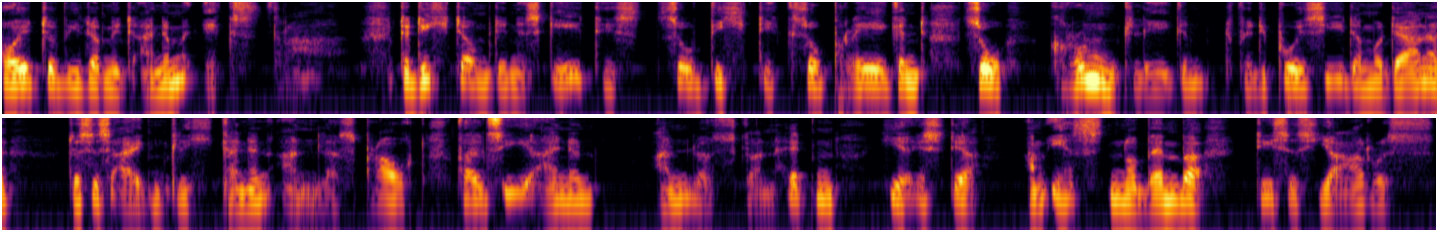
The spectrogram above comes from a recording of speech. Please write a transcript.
heute wieder mit einem Extra. Der Dichter, um den es geht, ist so wichtig, so prägend, so grundlegend für die Poesie der Moderne, dass es eigentlich keinen Anlass braucht. Falls Sie einen Anlass gern hätten, hier ist er am 1. November dieses Jahres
